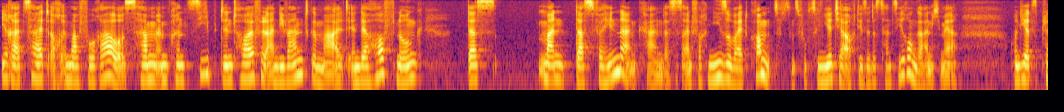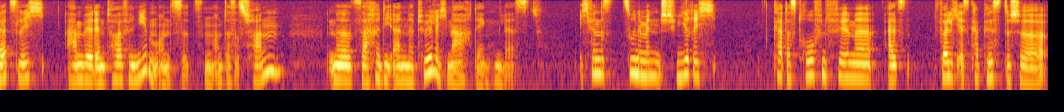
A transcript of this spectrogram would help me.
ihrer Zeit auch immer voraus, haben im Prinzip den Teufel an die Wand gemalt, in der Hoffnung, dass man das verhindern kann, dass es einfach nie so weit kommt. Sonst funktioniert ja auch diese Distanzierung gar nicht mehr. Und jetzt plötzlich haben wir den Teufel neben uns sitzen. Und das ist schon eine Sache, die einen natürlich nachdenken lässt. Ich finde es zunehmend schwierig, Katastrophenfilme als völlig eskapistische,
